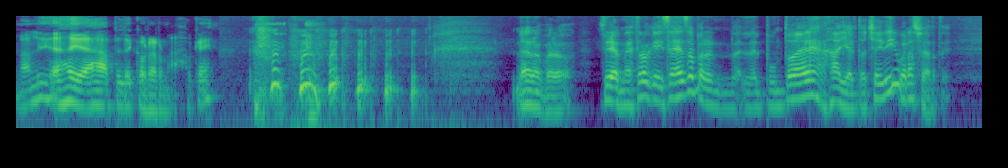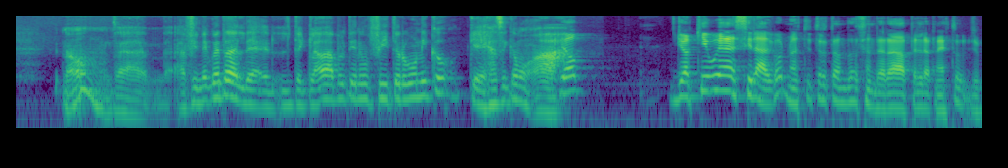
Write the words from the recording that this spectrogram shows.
no le des ideas a Apple de cobrar más, ¿ok? Claro, pero sí, Ernesto lo que dice es eso, pero el, el punto es, ajá, y el Touch ID, buena suerte. ¿No? O sea, a fin de cuentas, el, de- el teclado de Apple tiene un feature único que es así como, ah, Yo, yo aquí voy a decir algo. No estoy tratando de defender a Apple, Ernesto. Yo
